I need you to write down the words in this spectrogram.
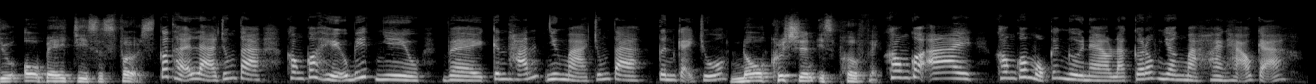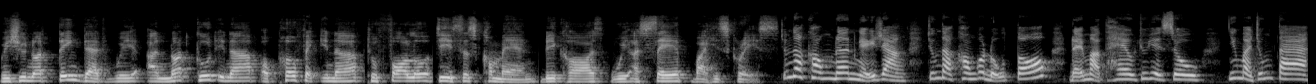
you obey Jesus first. Có thể là chúng ta không có hiểu biết nhiều về kinh thánh nhưng mà chúng ta tin cậy Chúa. No Christian is perfect. Không có ai, không có một cái người nào là cơ đốc nhân mà hoàn hảo cả. We should not think that we are not good enough or perfect enough to follow Jesus' command because we are saved by His grace. Chúng ta không nên nghĩ rằng chúng ta không có đủ tốt để mà theo Chúa Giêsu, nhưng mà chúng ta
